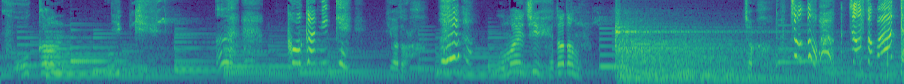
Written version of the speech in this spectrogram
交換日記？交換日記。やだ。お前字下手だもん。じゃちょっとちょっと待って！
